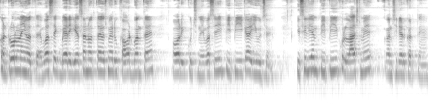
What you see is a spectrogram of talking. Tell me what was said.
कंट्रोल नहीं होता है। बस एक बैरिगेशन होता है, उसमें रुकावट बनता है और कुछ नहीं, बस यही पीपीई का यूज़ है। इसीलिए हम पीपीई को लास्ट में कंसिडर करते हैं।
